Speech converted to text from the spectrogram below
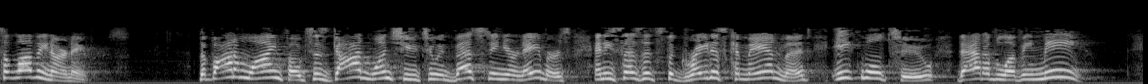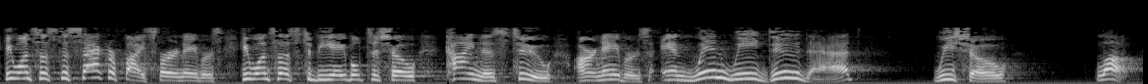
to loving our neighbors. The bottom line, folks, is God wants you to invest in your neighbors, and He says it's the greatest commandment equal to that of loving me. He wants us to sacrifice for our neighbors. He wants us to be able to show kindness to our neighbors. And when we do that, we show love.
